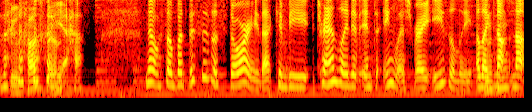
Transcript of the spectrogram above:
father. cute husband. yeah no so but this is a story that can be translated into english very easily Uh, like not not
